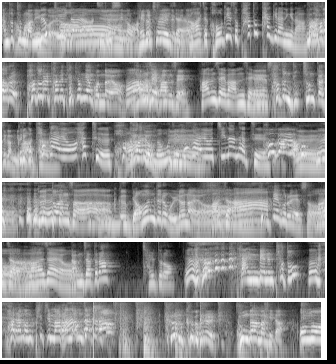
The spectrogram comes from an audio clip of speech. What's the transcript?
안 좋단 어, 말인 거예요. 완벽주의자야, 지조 씨가. 완벽주의자야. 맞아, 거기에서 파도 타기라는 게 나왔어. 파도를 파도를 타면 태평양 건너요. 아. 밤새 밤새. 밤새 밤새. 예, 사돈 팔촌까지 갑니다. 그리고 맞아. 퍼가요 하트. 퍼가요. 아, 너무 재 예. 퍼가요 진한 하트. 퍼가요. 예. 그또 항상 그 명언들을 올려놔요. 맞아. 아. 흑백으로 해서. 맞아. 맞아요. 남자들아 잘 들어. 담배는 펴도 바람은 피지 마라 남자들아. 그럼 그거를 공감합니다. 어머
